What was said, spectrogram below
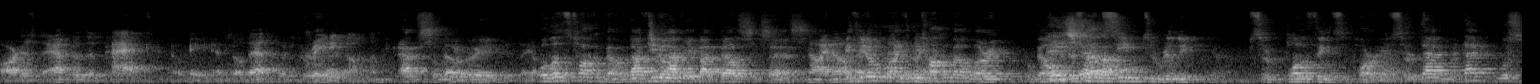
artists after the pack, okay, and so that was grading on them. Absolutely So, great. Well, let's talk about. Not if you too don't- happy about Bell's success. No, I know. If you don't mind, can we talk about Larry Bell? Please, Because that uh, seemed to really sort of blow things apart at a certain That, point. that was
